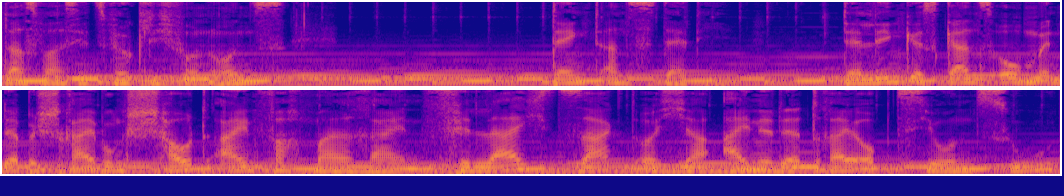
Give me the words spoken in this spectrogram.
und das war es jetzt wirklich von uns. Denkt an Steady. Der Link ist ganz oben in der Beschreibung. Schaut einfach mal rein. Vielleicht sagt euch ja eine der drei Optionen zu.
